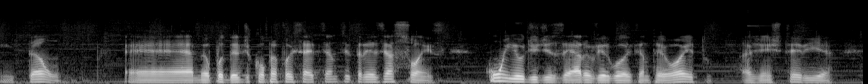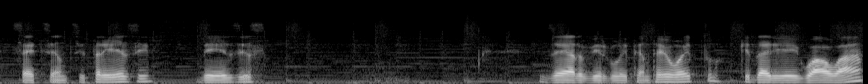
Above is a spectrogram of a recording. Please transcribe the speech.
Então, é, meu poder de compra foi 713 ações. Com yield de 0,88, a gente teria 713 vezes 0,88, que daria igual a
